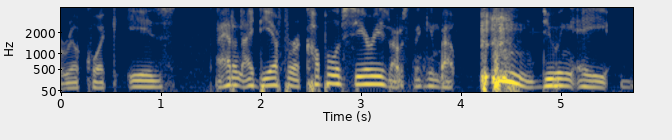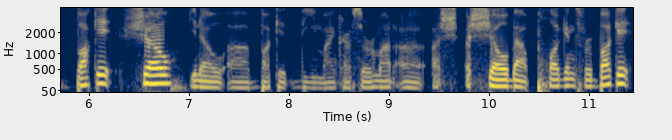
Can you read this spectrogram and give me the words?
real quick. Is I had an idea for a couple of series. I was thinking about doing a Bukkit show. You know, uh, Bukkit, the Minecraft server mod, uh, a, sh- a show about plugins for Bukkit,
